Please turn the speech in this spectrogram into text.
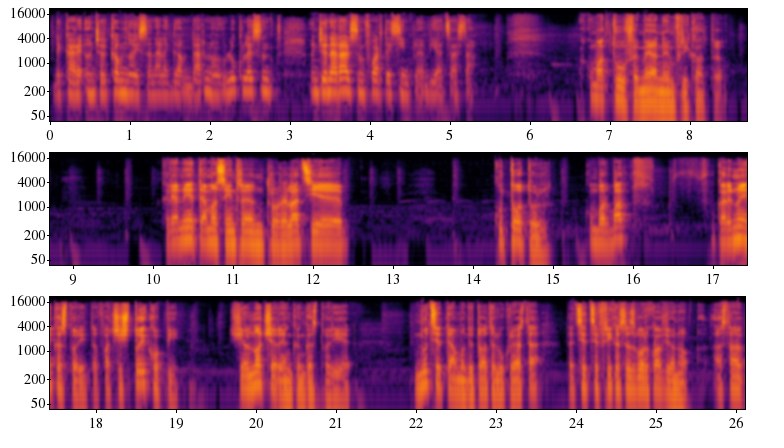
de care încercăm noi să ne legăm, dar nu, lucrurile sunt, în general, sunt foarte simple în viața asta. Acum tu, femeia neînfricată, care nu e teamă să intre într-o relație cu totul, cu un bărbat cu care nu e căsătorită, face și doi copii și el nu o cere încă în căsătorie. Nu ți-e teamă de toate lucrurile astea, dar ție ți-e frică să zbori cu avionul. Asta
